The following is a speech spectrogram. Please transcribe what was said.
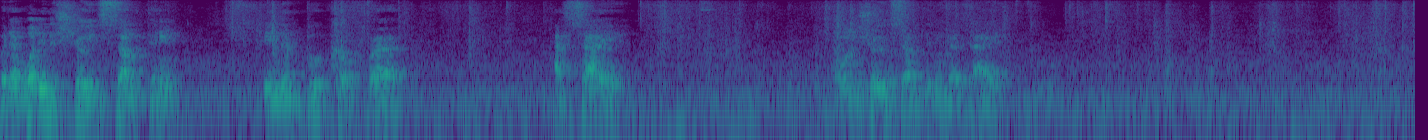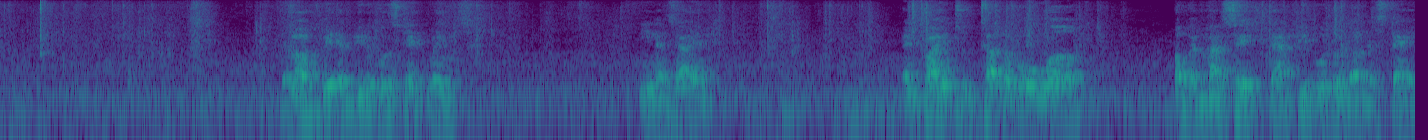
But I wanted to show you something in the book of uh, Isaiah. I want to show you something in Isaiah. The Lord made a beautiful statement in Isaiah and trying to tell the whole world of a message that people don't understand.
